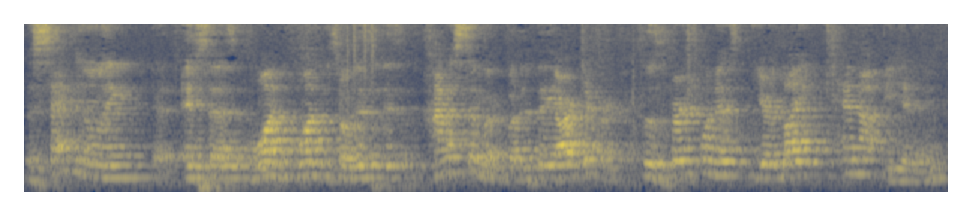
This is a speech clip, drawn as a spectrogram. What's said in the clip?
The secondly, it says one, one. So this is kind of similar, but they are different. So the first one is your light cannot be hidden.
